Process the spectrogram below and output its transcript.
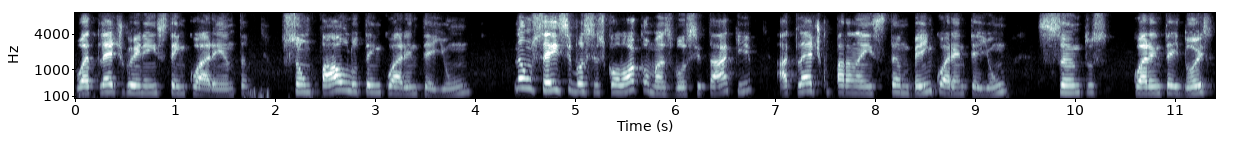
O Atlético Goianiense tem 40. São Paulo tem 41. Não sei se vocês colocam, mas vou citar aqui. Atlético Paranaense também 41, Santos 42.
